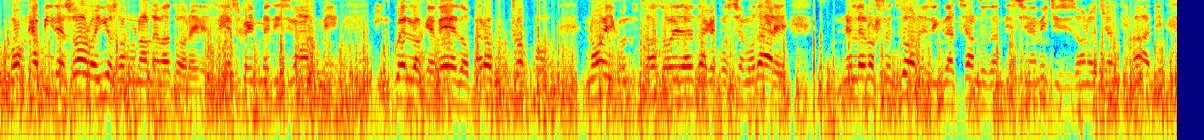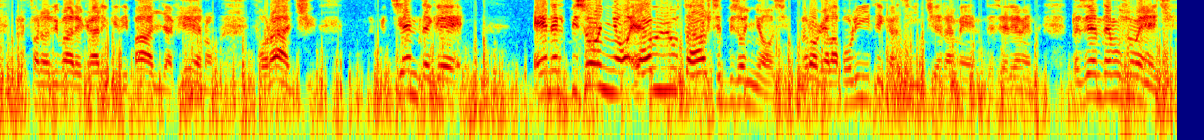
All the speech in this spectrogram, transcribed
può capire solo io sono un allevatore, riesco a immedesimarmi in quello che vedo, però purtroppo noi con tutta la solidarietà che possiamo dare nelle nostre zone, ringraziando tantissimi amici, si sono già attivati per far arrivare carichi di paglia, fieno, foraggi, gente che è nel bisogno e aiuta altri bisognosi, però che la politica, sinceramente, seriamente, Presidente Musumeci,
